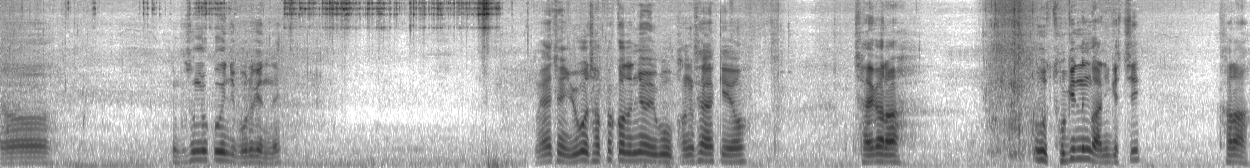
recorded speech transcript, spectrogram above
야 무슨 물고기인지 모르겠네 하여튼 이거 잡혔거든요 이거 방생할게요 잘 가라 오독 있는 거 아니겠지? 가라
